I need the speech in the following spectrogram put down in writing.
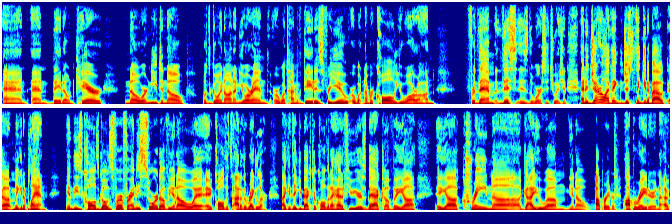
and and they don't care, know or need to know what's going on on your end or what time of day is for you or what number call you are on. For them, this is the worst situation. And in general, I think just thinking about uh, making a plan in these calls goes for for any sort of you know a, a call that's out of the regular. I can take you back to a call that I had a few years back of a uh, a uh, crane uh, guy who um, you know Operator. operator and a,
